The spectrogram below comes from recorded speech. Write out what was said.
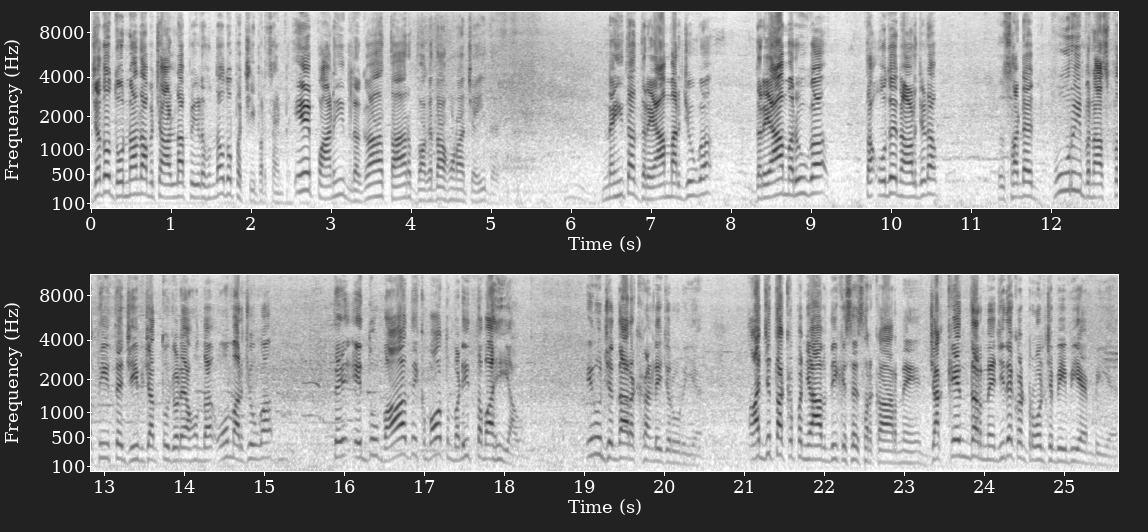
ਜਦੋਂ ਦੋਨਾਂ ਦਾ ਵਿਚਾਲੜਾ ਪੀੜ ਹੁੰਦਾ, ਉਦੋਂ 25% ਇਹ ਪਾਣੀ ਲਗਾਤਾਰ ਵਗਦਾ ਹੋਣਾ ਚਾਹੀਦਾ ਨਹੀਂ ਤਾਂ ਦਰਿਆ ਮਰ ਜਾਊਗਾ, ਦਰਿਆ ਮਰੂਗਾ, ਤਾਂ ਉਹਦੇ ਨਾਲ ਜਿਹੜਾ ਸਾਡਾ ਪੂਰੀ ਬਨਸਪਤੀ ਤੇ ਜੀਵ ਜੰਤੂ ਜੁੜਿਆ ਹੁੰਦਾ, ਉਹ ਮਰ ਜਾਊਗਾ। ਤੇ ਇਸ ਤੋਂ ਬਾਅਦ ਇੱਕ ਬਹੁਤ ਬੜੀ ਤਬਾਹੀ ਆਊਗੀ। ਇਹਨੂੰ ਜਿੰਦਾ ਰੱਖਣ ਲਈ ਜ਼ਰੂਰੀ ਹੈ। ਅੱਜ ਤੱਕ ਪੰਜਾਬ ਦੀ ਕਿਸੇ ਸਰਕਾਰ ਨੇ ਜਾਂ ਕੇਂਦਰ ਨੇ ਜਿਹਦੇ ਕੰਟਰੋਲ 'ਚ ਬੀਬੀਐਮਬੀ ਹੈ,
